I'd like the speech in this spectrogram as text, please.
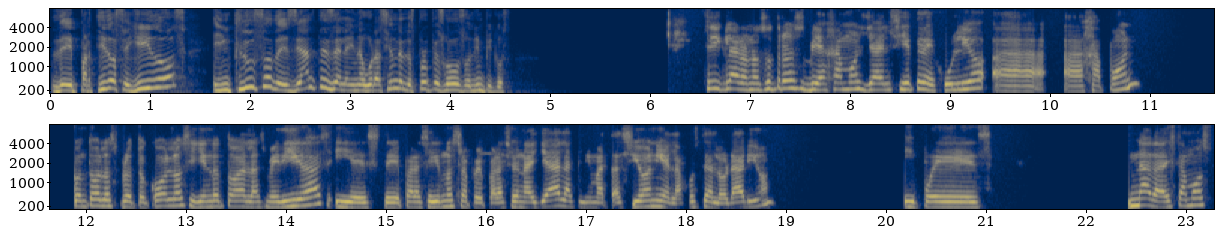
de partidos seguidos, incluso desde antes de la inauguración de los propios Juegos Olímpicos. Sí, claro, nosotros viajamos ya el 7 de julio a, a Japón con todos los protocolos, siguiendo todas las medidas y este para seguir nuestra preparación allá, la aclimatación y el ajuste al horario. y pues nada, estamos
